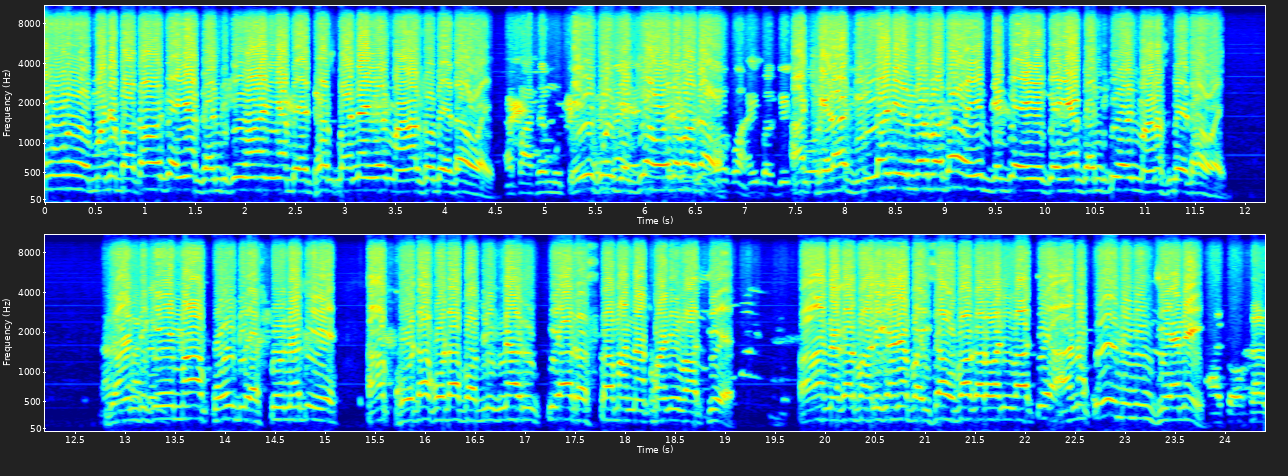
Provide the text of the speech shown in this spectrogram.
એવું મને બતાવો કે અહીંયા ગંદકી હોય અહીંયા બેઠક બનાવી હોય માણસો બેઠા હોય. આ એવી કોઈ જગ્યા હોય તો બતાવો. આ ખેડા ખેડા જિલ્લાની અંદર બતાવો એક જગ્યા એવી કે અહીંયા ગંદકી હોય માણસ બેઠા હોય. ગંદકીમાં કોઈ બેસતું નથી. આ ખોટા ખોટા પબ્લિક ના રૂપિયા રસ્તામાં નાખવાની વાત છે. આ નગરપાલિકાને પૈસા ઊભા કરવાની વાત છે. આનો કોઈ મિનિંગ છે નહીં. આ.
